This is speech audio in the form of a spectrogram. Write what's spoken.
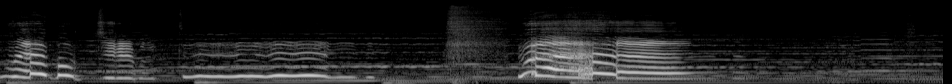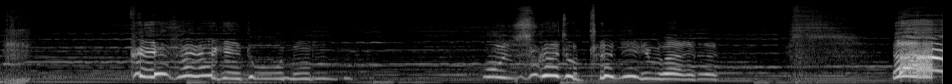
왜 먹지를 못해? 왜? 괴상하게도 오늘은 운수가 좋더니만. 아!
